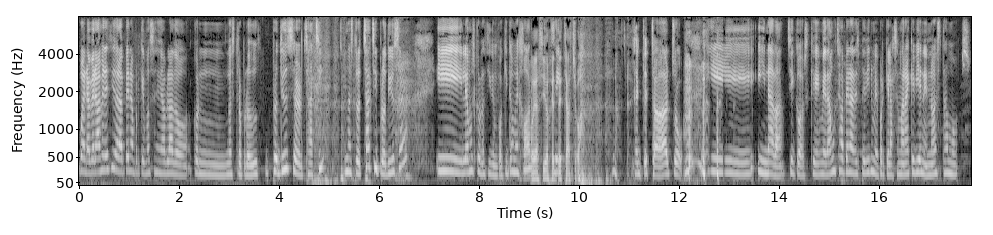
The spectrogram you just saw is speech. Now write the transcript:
Bueno, pero ha merecido la pena porque hemos eh, hablado con nuestro produ- producer Chachi, nuestro Chachi producer, y le hemos conocido un poquito mejor. Hoy ha sido gente Sí. chacho. Gente chacho. Y, y nada, chicos, que me da mucha pena despedirme porque la semana que viene no estamos.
